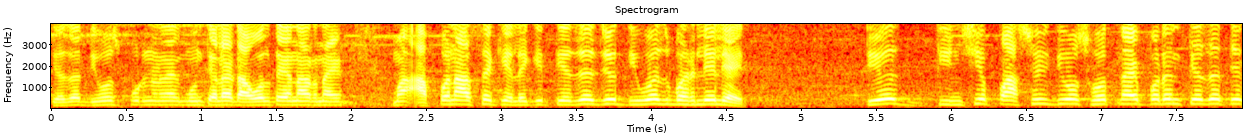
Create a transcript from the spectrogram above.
त्याचा दिवस पूर्ण नाही म्हणून त्याला डावलता येणार नाही. मग आपण असं केलं की त्याचं जे दिवस भरलेले आहेत ते तीनशे पासष्ट दिवस होत नाहीपर्यंत त्याचं ते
